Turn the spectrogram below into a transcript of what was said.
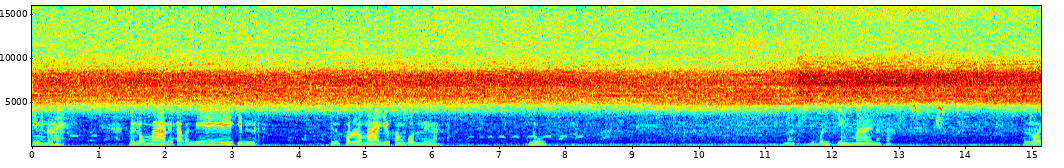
กินอะไรไม่ลงมาเลยค่ะ วันนี้กิน กินผลไม้อยู่ข้างบนเลยค่ะนูนนะอยู่บนกิ่งไม้นะคะ อร่อย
